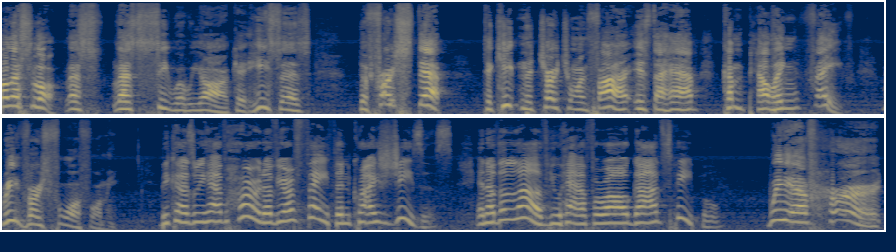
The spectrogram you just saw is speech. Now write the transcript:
Well, let's look. Let's, let's see where we are. Okay. He says the first step to keeping the church on fire is to have compelling faith. Read verse 4 for me. Because we have heard of your faith in Christ Jesus and of the love you have for all God's people. We have heard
